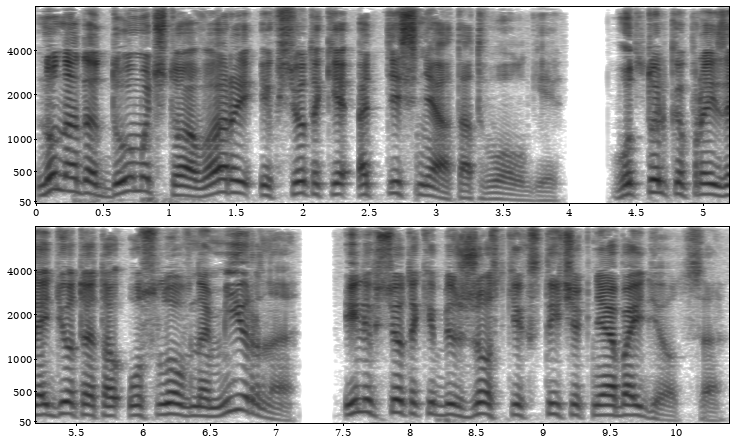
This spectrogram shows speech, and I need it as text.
Но надо думать, что авары их все-таки оттеснят от Волги. Вот только произойдет это условно мирно или все-таки без жестких стычек не обойдется.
